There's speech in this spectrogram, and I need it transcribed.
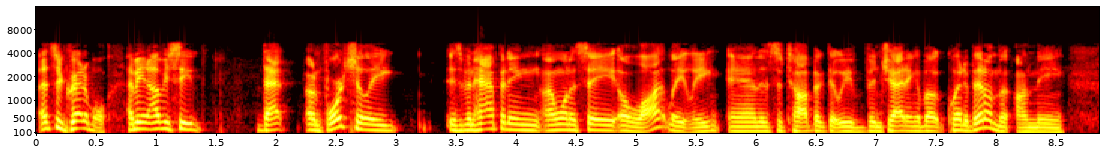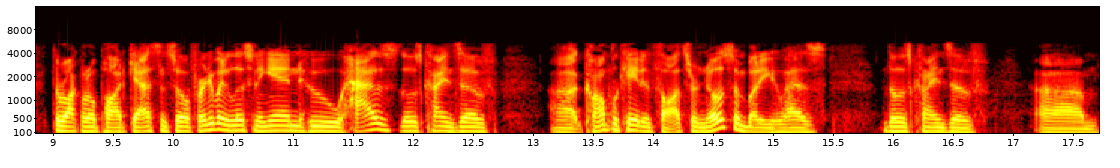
that's incredible. I mean, obviously, that unfortunately has been happening. I want to say a lot lately, and it's a topic that we've been chatting about quite a bit on the on the the Rock Metal podcast. And so, for anybody listening in who has those kinds of uh, complicated thoughts or knows somebody who has those kinds of um,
